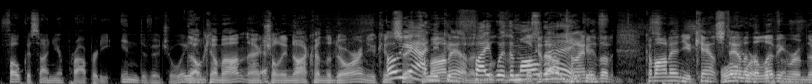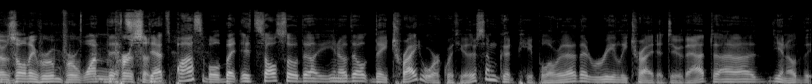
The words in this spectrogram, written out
focus on your property individually. They'll And- come out and actually knock on the door, and you can Oh, say, yeah, "Come and you on can in." fight and with them all day. tiny can- the- come on in. You can't stand in the living room. There's only room for one that's, person. That's possible, but it's also the you know they'll they try to work with you. There's some good people over there that really try to do that. Uh, you know, the,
